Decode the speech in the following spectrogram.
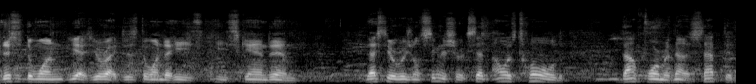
this is the one. Yes, you're right. This is the one that he he scanned in. That's the original signature. Except I was told that form is not accepted.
